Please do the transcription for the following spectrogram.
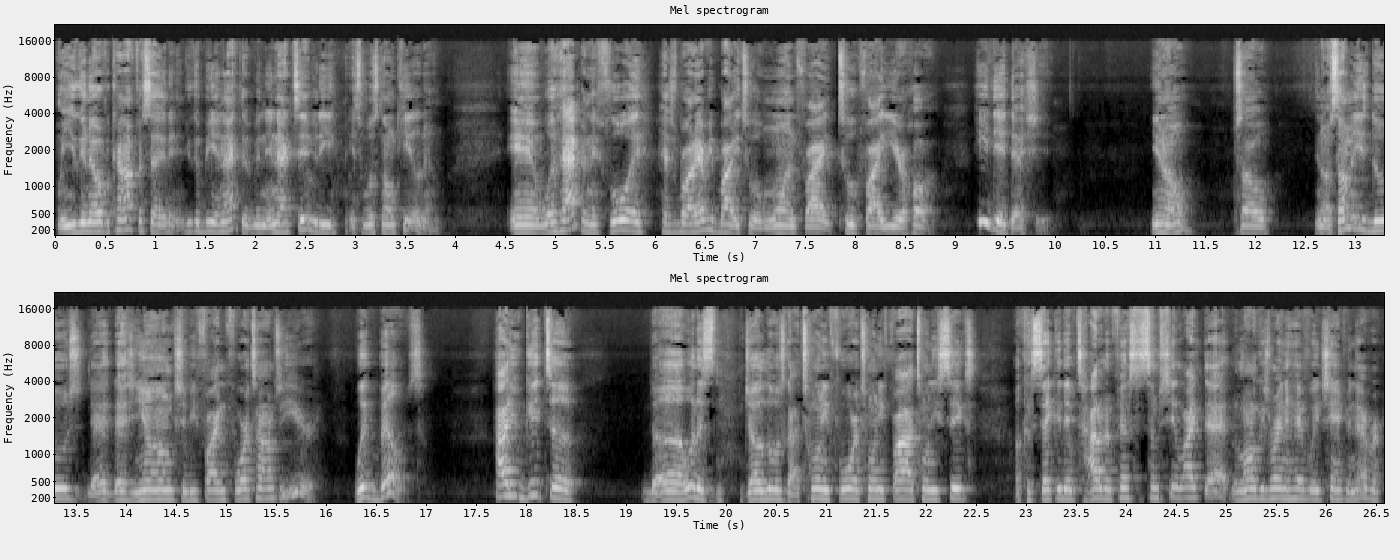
when you get overcompensated, you can be inactive, and inactivity is what's gonna kill them. And what happened is Floyd has brought everybody to a one fight, two fight year halt. He did that shit. You know, so you know some of these dudes that, that's young should be fighting four times a year with belts. How you get to the uh, what is Joe Louis got 24, 25, 26, a consecutive title defense or some shit like that, the longest reigning heavyweight champion ever.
